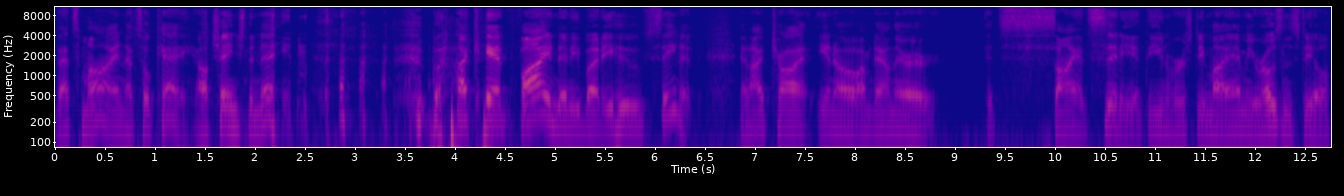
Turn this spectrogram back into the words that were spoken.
that's mine," that's okay. I'll change the name. but I can't find anybody who's seen it. And I try, you know, I'm down there. It's Science City at the University of Miami Rosenstiel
